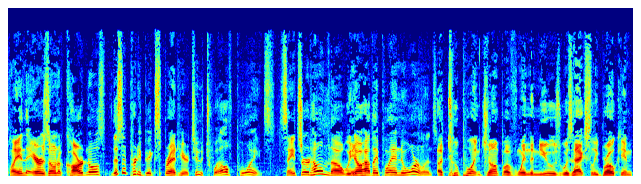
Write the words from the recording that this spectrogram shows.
playing the Arizona Cardinals. This is a pretty big spread here too, twelve points. Saints are at home though. We know how they play in New Orleans. a two point jump of when the news was actually broken.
